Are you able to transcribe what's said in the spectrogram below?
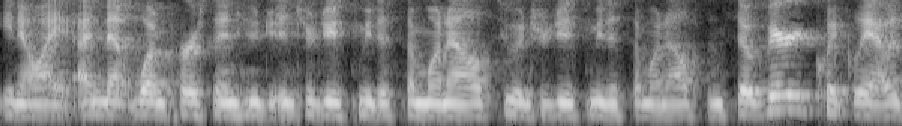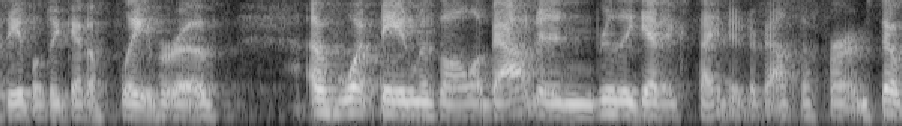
you know, I, I, met one person who introduced me to someone else, who introduced me to someone else, and so very quickly I was able to get a flavor of of what Bain was all about and really get excited about the firm. So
